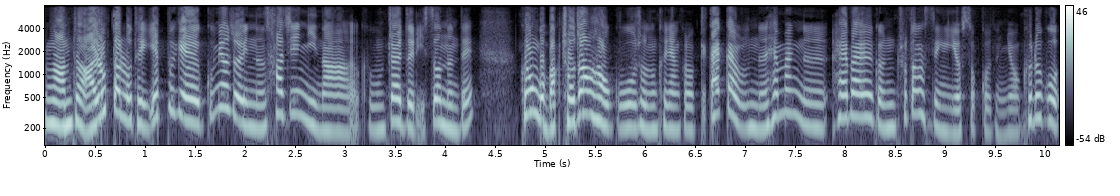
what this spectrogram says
아무튼 알록달록 되게 예쁘게 꾸며져 있는 사진이나 그 움짤들이 있었는데 그런 거 막 저장하고 저는 그냥 그렇게 깔깔 웃는 해맑는 해맑은 초등학생이었었거든요. 그리고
